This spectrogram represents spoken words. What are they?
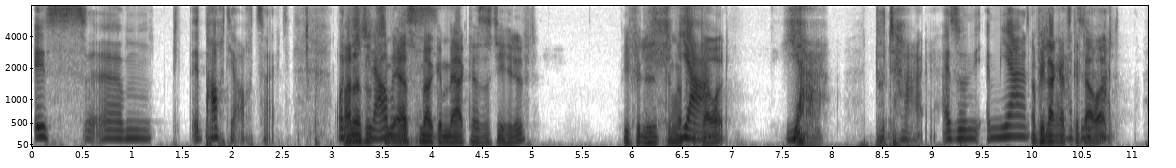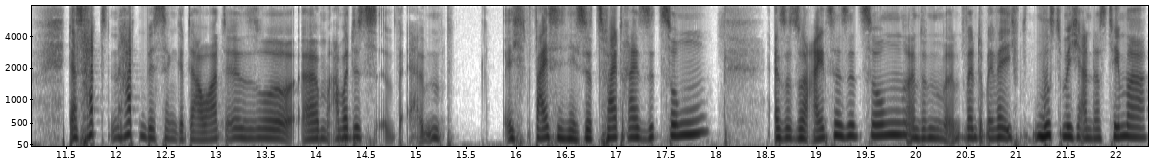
ist, ähm, braucht ja auch Zeit. Und Wann hast du glaube, zum ersten Mal gemerkt, dass es dir hilft? Wie viele Sitzungen ja, hat gedauert? Ja, total. Also im Jahr. Und wie lange hat es gedauert? Das hat, hat ein bisschen gedauert, also, ähm, aber das ähm, ich weiß nicht, so zwei, drei Sitzungen, also so Einzelsitzungen. Und dann, wenn, wenn ich musste mich an das Thema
